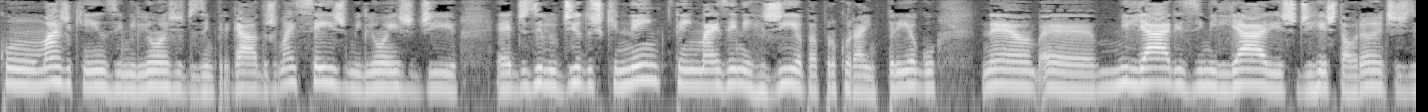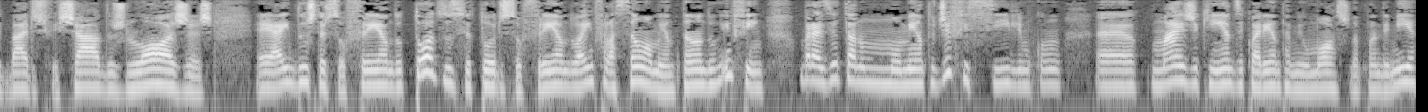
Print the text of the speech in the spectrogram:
com mais de 15 milhões de desempregados, mais 6 milhões de é, desiludidos que nem têm mais energia para procurar emprego, né? É, milhares e milhares de restaurantes e bares fechados, lojas, é, a indústria sofrendo, todos os setores sofrendo, a inflação aumentando, enfim, o Brasil está num momento dificílimo, com mais de 540 mil mortos da pandemia,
